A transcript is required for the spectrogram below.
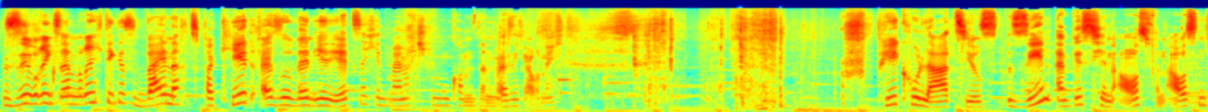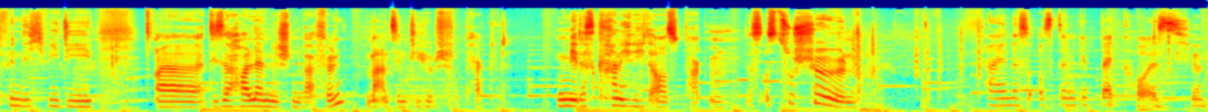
Das ist übrigens ein richtiges Weihnachtspaket, also wenn ihr jetzt nicht in Weihnachtsstimmung kommt, dann weiß ich auch nicht. Spekulatius sehen ein bisschen aus. Von außen finde ich wie die, äh, diese holländischen Waffeln. Mann, sind die hübsch verpackt. Nee, das kann ich nicht auspacken. Das ist zu schön. Feines aus dem Gebäckhäuschen.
